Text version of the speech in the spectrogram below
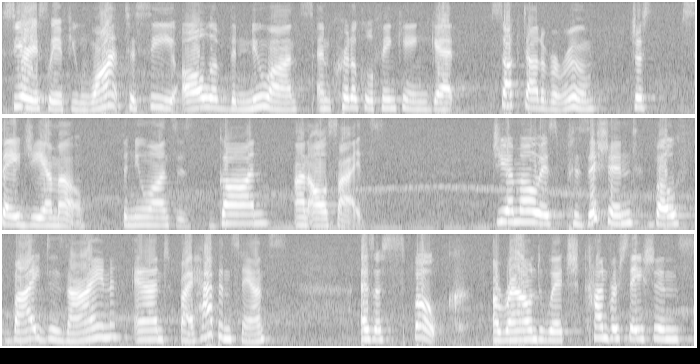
seriously, if you want to see all of the nuance and critical thinking get sucked out of a room, just say GMO. The nuance is gone on all sides. GMO is positioned both by design and by happenstance as a spoke around which conversations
